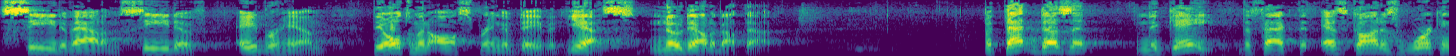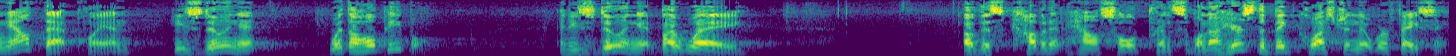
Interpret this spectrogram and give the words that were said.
seed of Adam, seed of Abraham, the ultimate offspring of David. Yes, no doubt about that. But that doesn't negate the fact that as God is working out that plan, He's doing it with the whole people. And He's doing it by way of this covenant household principle. Now here's the big question that we're facing.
